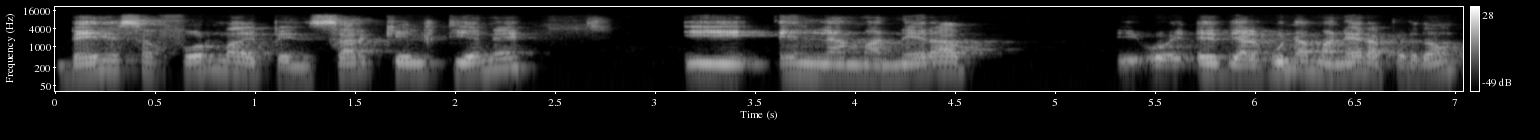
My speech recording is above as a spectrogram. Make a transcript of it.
ver esa forma de pensar que él tiene y en la manera, eh, de alguna manera, perdón,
